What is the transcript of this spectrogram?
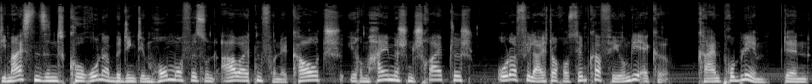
Die meisten sind Corona-bedingt im Homeoffice und arbeiten von der Couch, ihrem heimischen Schreibtisch oder vielleicht auch aus dem Café um die Ecke. Kein Problem, denn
